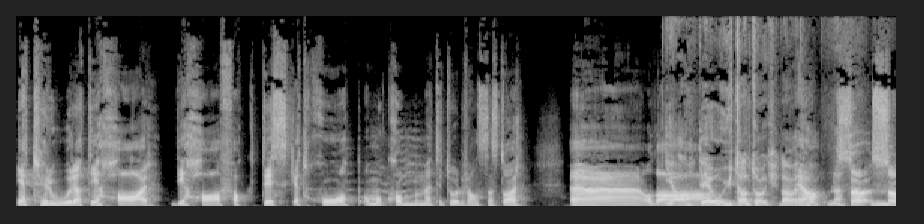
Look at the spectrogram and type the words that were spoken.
jeg tror at de har, de har, faktisk et håp om å komme med til Tour de France neste år. Uh, da, ja, det er jo uttalt òg. Ja, så, mm. så,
